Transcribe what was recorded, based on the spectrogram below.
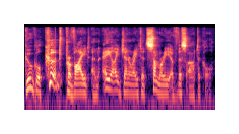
Google could provide an AI-generated summary of this article.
